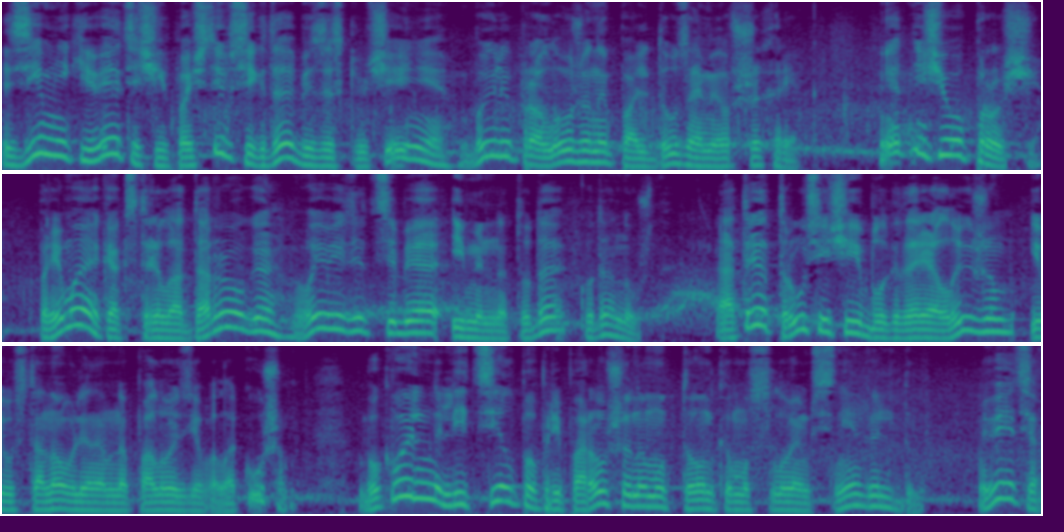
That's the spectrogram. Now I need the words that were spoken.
Зимники Ветичей почти всегда, без исключения, были проложены по льду замерзших рек. Нет ничего проще. Прямая, как стрела, дорога выведет себя именно туда, куда нужно. Отряд русичей, благодаря лыжам и установленным на полозье волокушам, буквально летел по припорошенному тонкому слоем снега льду. Ветер,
